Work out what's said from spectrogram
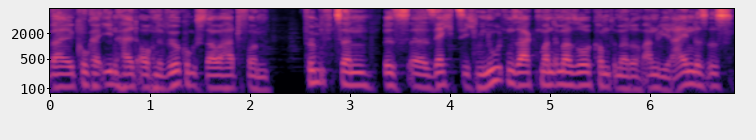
weil Kokain halt auch eine Wirkungsdauer hat von 15 bis äh, 60 Minuten, sagt man immer so. Kommt immer darauf an, wie rein das ist.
